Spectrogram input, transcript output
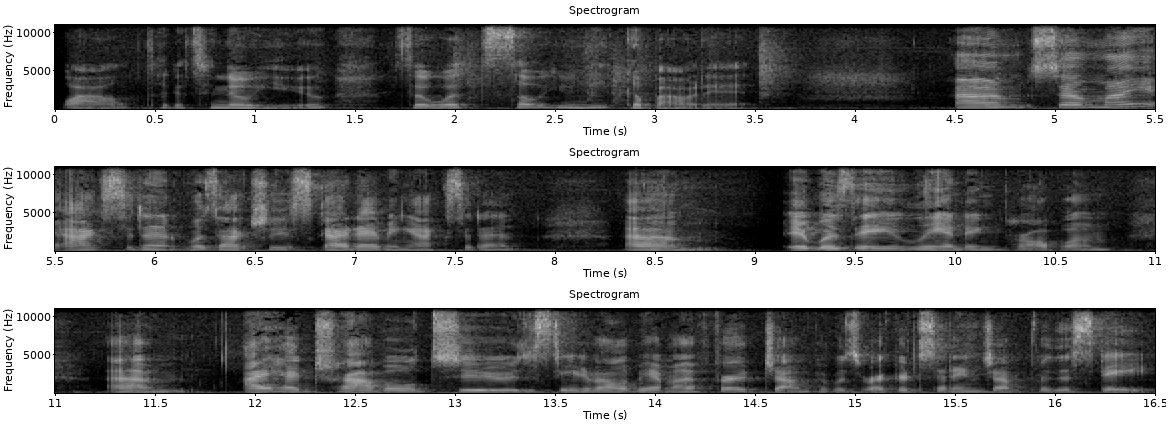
while to get to know you. So what's so unique about it? Um, so my accident was actually a skydiving accident. Um, it was a landing problem. Um, I had traveled to the state of Alabama for a jump. It was a record-setting jump for the state.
